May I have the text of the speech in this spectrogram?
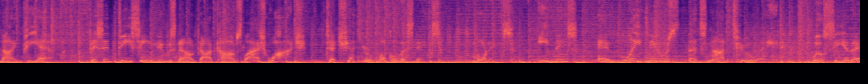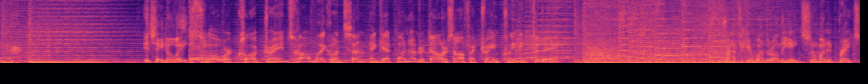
9 p.m. Visit dcnewsnow.com slash watch to check your local listings, mornings, evenings, and late news that's not too late. We'll see you there. It's 808. Slow or clogged drains? Call Michael and Son and get $100 off a train cleaning today. Traffic and weather on the 8s and when it breaks.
